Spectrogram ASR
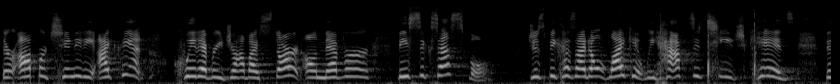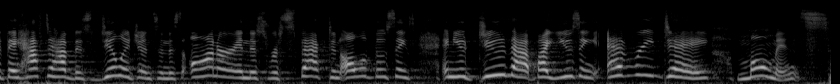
Their opportunity, I can't quit every job I start, I'll never be successful. Just because I don't like it, we have to teach kids that they have to have this diligence and this honor and this respect and all of those things. And you do that by using everyday moments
